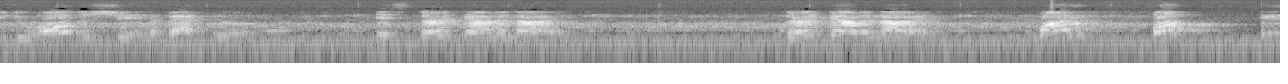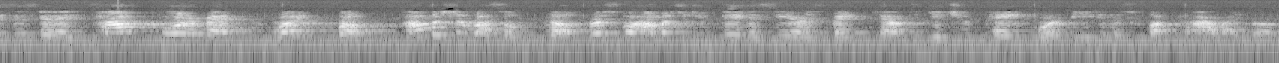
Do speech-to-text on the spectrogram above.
You do all this shit in the backfield. It's third down and nine. Third down and nine. Why the fuck is this in a top quarterback running? Bro, how much did Russell? No, first of all, how much did you dig in Ciara's bank account to get you paid for a beat in this fucking highlight, bro?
